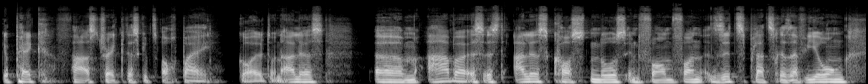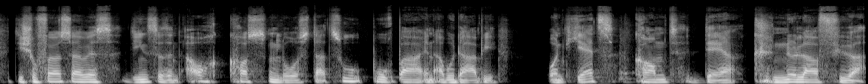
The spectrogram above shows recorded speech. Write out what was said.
Gepäck Fast Track, das gibt's auch bei Gold und alles. Ähm, aber es ist alles kostenlos in Form von Sitzplatzreservierung. Die Chauffeurservice-Dienste sind auch kostenlos dazu buchbar in Abu Dhabi. Und jetzt kommt der Knüller für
